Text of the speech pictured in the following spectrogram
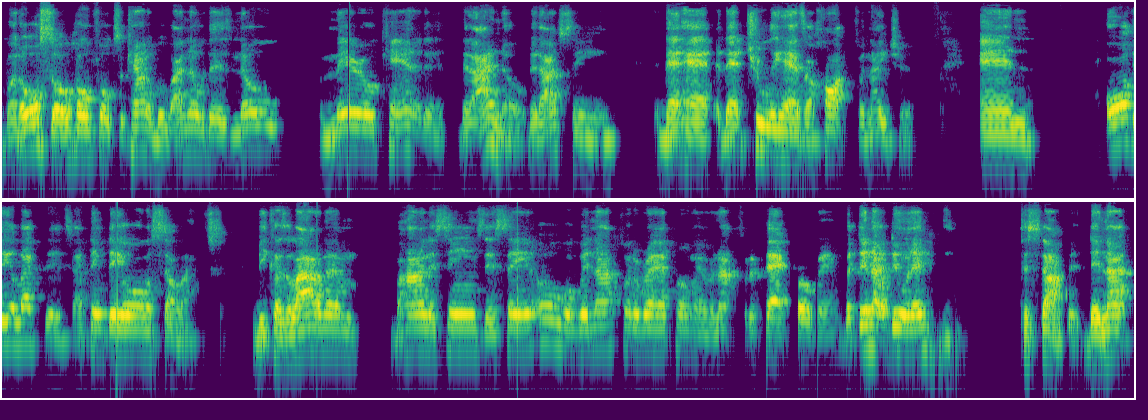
but also hold folks accountable. I know there's no mayoral candidate that I know that I've seen that had that truly has a heart for NYCHA. and all the electeds, I think they all are sellouts because a lot of them behind the scenes, they're saying, oh, well, we're not for the RAD program, we're not for the PACT program, but they're not doing anything to stop it. They're not,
